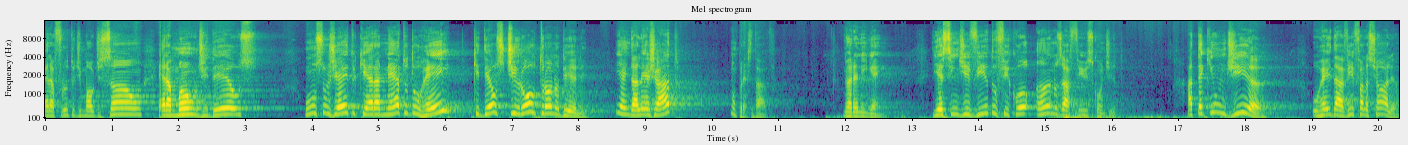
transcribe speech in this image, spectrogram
era fruto de maldição, era mão de Deus. Um sujeito que era neto do rei, que Deus tirou o trono dele, e ainda aleijado, não prestava. Não era ninguém. E esse indivíduo ficou anos a fio escondido. Até que um dia o rei Davi fala assim: Olha,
